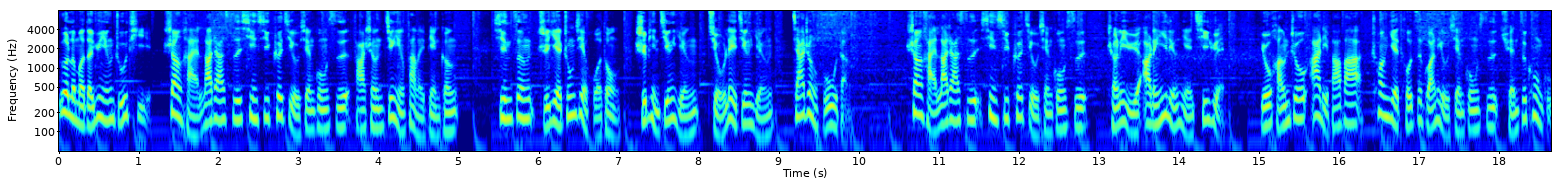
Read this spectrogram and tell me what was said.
饿了么的运营主体上海拉扎斯信息科技有限公司发生经营范围变更，新增职业中介活动、食品经营、酒类经营、家政服务等。上海拉扎斯信息科技有限公司成立于二零一零年七月。由杭州阿里巴巴创业投资管理有限公司全资控股。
